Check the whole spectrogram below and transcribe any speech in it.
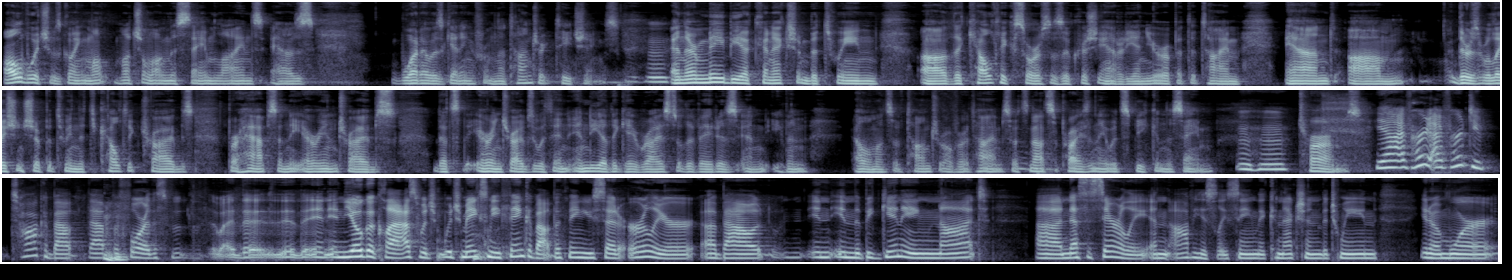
All of which was going mu- much along the same lines as what I was getting from the tantric teachings. And there may be a connection between uh, the Celtic sources of Christianity in Europe at the time and um, there's a relationship between the Celtic tribes, perhaps, and the Aryan tribes. That's the Aryan tribes within India that gave rise to the Vedas and even elements of tantra over time. So it's not surprising they would speak in the same Mm-hmm. terms. Yeah, I've heard I've heard you talk about that Mhm. before. This the, the, the in, in yoga class, which which makes me think about the thing you said earlier about in in the beginning not uh, necessarily and obviously seeing the connection between you know more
